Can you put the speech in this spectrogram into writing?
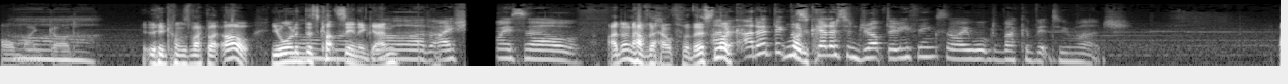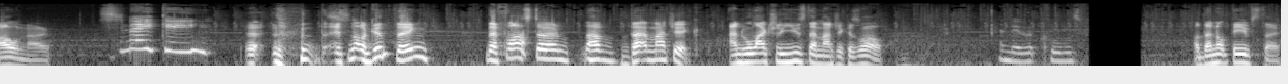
Oh my ah. god. He comes back like, oh, you wanted this Oh cutscene my again? God, I sh myself. I don't have the health for this. I Look, don't- I, don't think look. the skeleton dropped anything, so I walked back a bit too much. Oh no, Snakey! Uh, it's not a good thing. They're faster and have better magic, and will actually use their magic as well. And they look cool as Oh, they're not thieves though.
